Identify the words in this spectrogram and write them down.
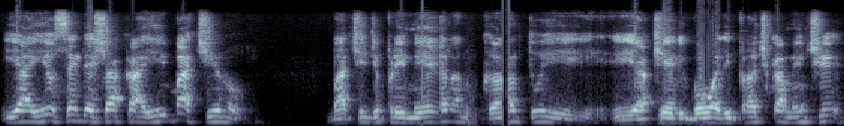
E aí eu, sem deixar cair, bati no. Bati de primeira no canto e, e aquele gol ali praticamente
